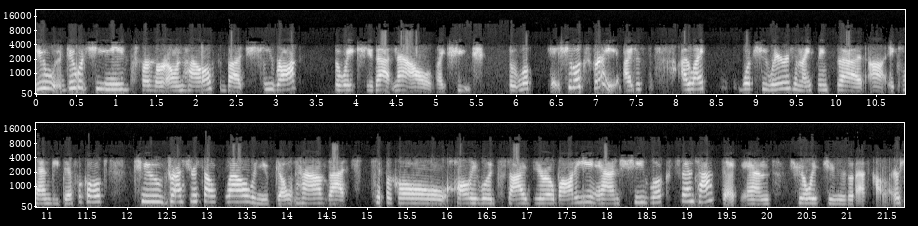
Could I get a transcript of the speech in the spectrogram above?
do do what she needs for her own health, but she rocks the weight she's at now. Like she, she look she looks great. I just I like what she wears, and I think that uh, it can be difficult to dress yourself well when you don't have that typical Hollywood size zero body. And she looks fantastic, and she always chooses the best colors.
